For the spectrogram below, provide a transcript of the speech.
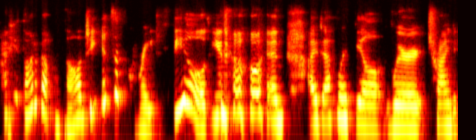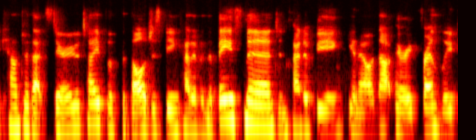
Have you thought about pathology? It's a great field, you know? and I definitely feel we're trying to counter that stereotype of pathologists being kind of in the basement and kind of being, you know, not very friendly.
